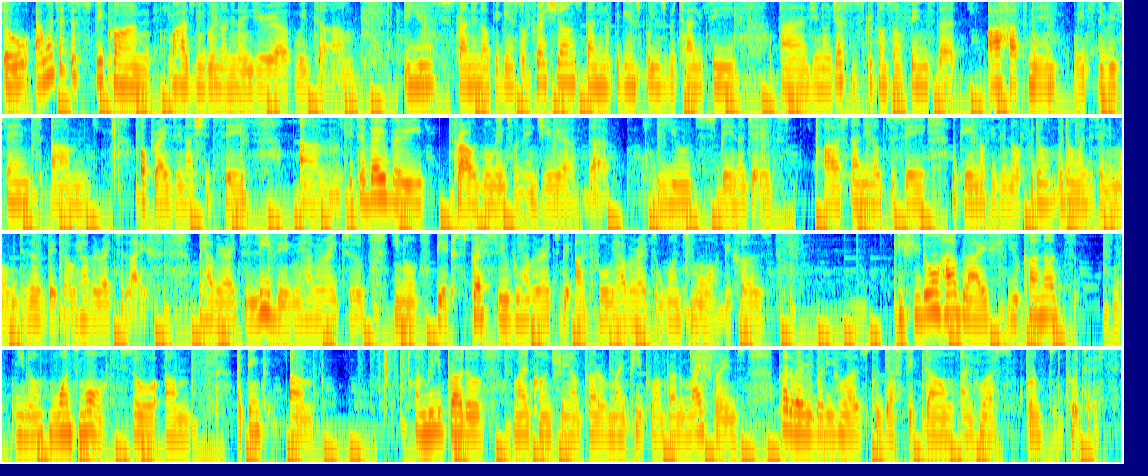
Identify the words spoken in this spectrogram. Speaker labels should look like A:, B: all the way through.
A: So, I wanted to speak on what has been going on in Nigeria with um, the youth standing up against oppression, standing up against police brutality, and you know, just to speak on some things that are happening with the recent um, uprising, I should say. Um, it's a very, very proud moment for Nigeria that the youths, the energetics, are standing up to say, okay, enough is enough. We don't we don't want this anymore. We deserve better. We have a right to life. We have a right to live in. We have a right to, you know, be expressive. We have a right to be artful. We have a right to want more because if you don't have life, you cannot, you know, want more. So um, I think um, I'm really proud of my country. I'm proud of my people. I'm proud of my friends. Proud of everybody who has put their feet down and who has gone to the protest.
